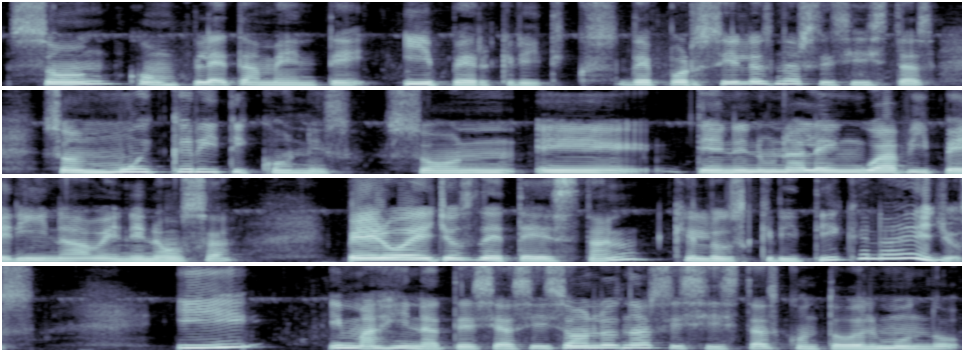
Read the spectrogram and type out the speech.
son completamente hipercríticos. De por sí los narcisistas son muy criticones, son, eh, tienen una lengua viperina venenosa, pero ellos detestan que los critiquen a ellos. Y imagínate, si así son los narcisistas con todo el mundo,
